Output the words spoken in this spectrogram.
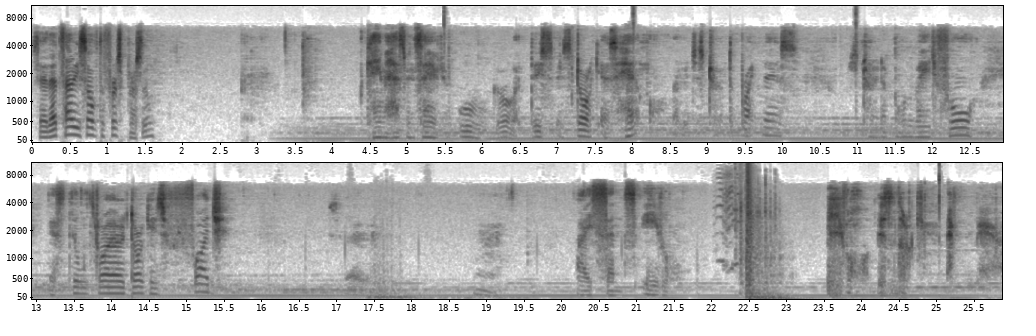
So that's how you solve the first puzzle. The game has been saved. Oh god, this is dark as hell. Let me just turn up the brightness. Just turn it up all the way to full. It's still dry, dark as fudge. So, hmm. I sense evil. Evil is lurking everywhere.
